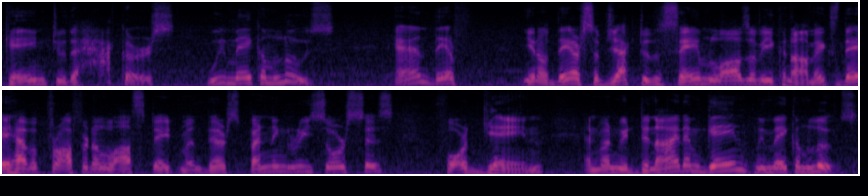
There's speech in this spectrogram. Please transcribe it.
gain to the hackers, we make them lose. And they're, you know, they are subject to the same laws of economics, they have a profit and loss statement, they're spending resources for gain, and when we deny them gain, we make them lose.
